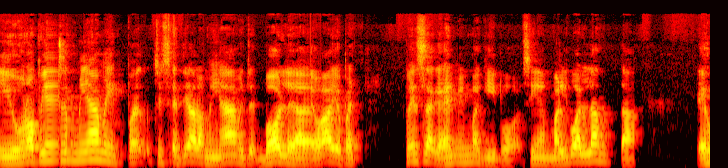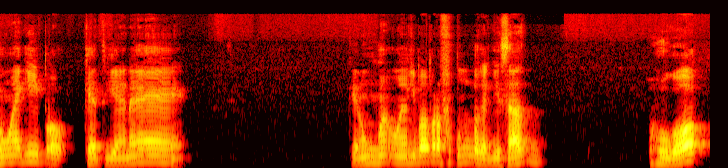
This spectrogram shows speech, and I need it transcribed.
y uno piensa en Miami, pues si se tira a Miami, Bolle, Adebayo, pues piensa que es el mismo equipo. Sin embargo, Atlanta es un equipo que tiene, tiene un, equipo profundo que quizás jugó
